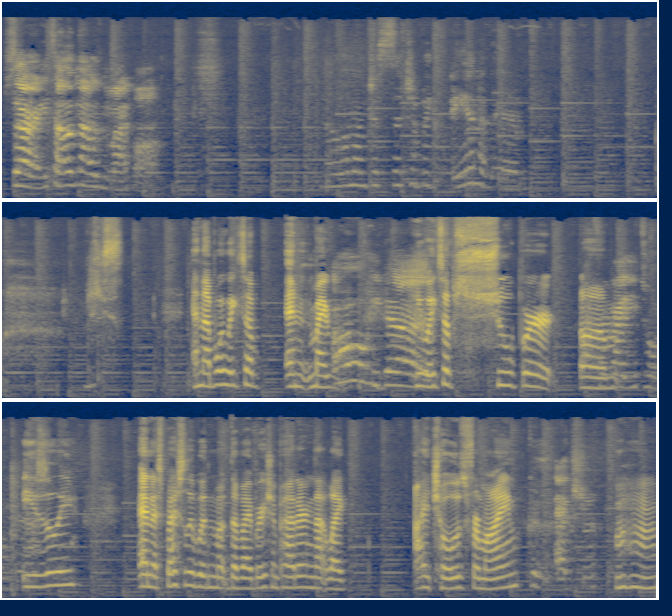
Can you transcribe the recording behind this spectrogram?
Sorry, tell him that was my fault. Tell him I'm just such a big fan of him. he's... and that boy wakes up, and my Oh, he does. he wakes up super um you told me that. easily, and especially with the vibration pattern that like I chose for mine. Because it's extra. Mm-hmm.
